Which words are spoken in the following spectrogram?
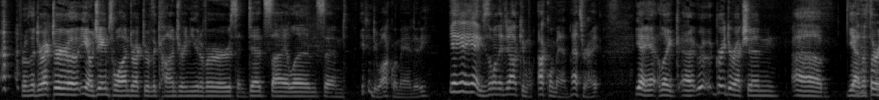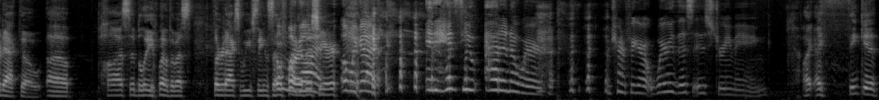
From the director, uh, you know, James Wan, director of the Conjuring universe and Dead Silence, and he didn't do Aquaman, did he? Yeah, yeah, yeah. He's the one that did Aquaman. That's right. Yeah, yeah. Like uh, great direction. Uh, yeah, the third act though, uh, possibly one of the best third acts we've seen so oh far god! this year. Oh my god! it hits you out of nowhere. I'm trying to figure out where this is streaming. I, I think it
